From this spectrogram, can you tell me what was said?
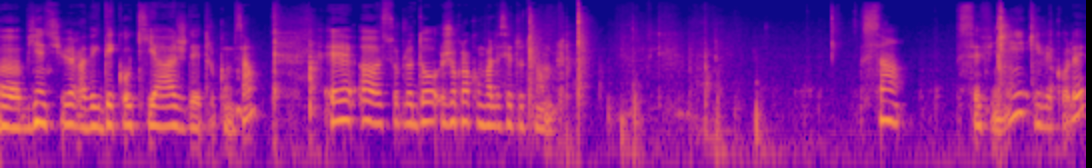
Euh, bien sûr, avec des coquillages, des trucs comme ça. Et euh, sur le dos, je crois qu'on va laisser tout simple ça c'est fini, il est collé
